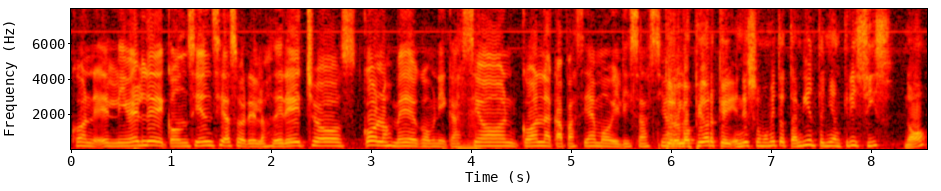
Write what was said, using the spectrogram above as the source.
con el nivel de conciencia sobre los derechos, con los medios de comunicación, con la capacidad de movilización. Pero lo peor que en ese momento también tenían crisis, ¿no?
